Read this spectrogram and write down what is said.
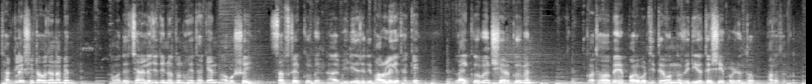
থাকলে সেটাও জানাবেন। আমাদের চ্যানেলে যদি নতুন হয়ে থাকেন, অবশ্যই সাবস্ক্রাইব করবেন। আর ভিডিও যদি ভালো লেগে থাকে লাইক করবেন শেয়ার করবেন। কথা হবে পরবর্তীতে অন্য ভিডিওতে সেই পর্যন্ত ভালো থাকুন।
